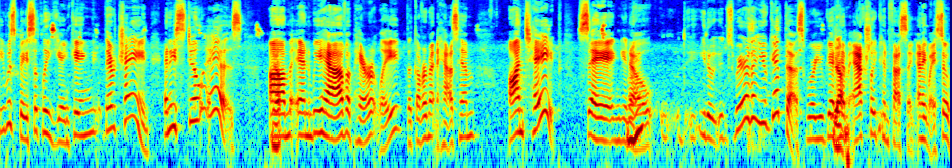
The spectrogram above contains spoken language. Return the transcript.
he was basically yanking their chain, and he still is. Yep. Um, and we have apparently the government has him on tape saying, you mm-hmm. know, mm-hmm. you know, it's rare that you get this where you get him actually confessing. Anyway, so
